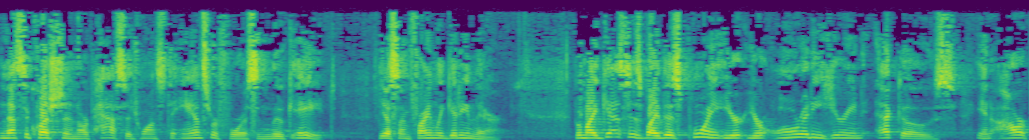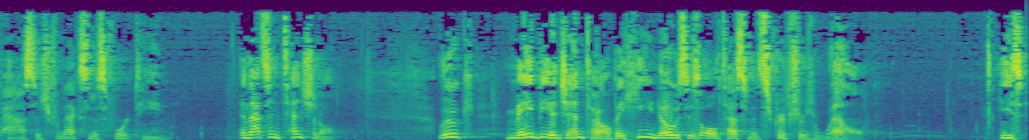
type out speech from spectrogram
And that's the question our passage wants to answer for us in Luke 8. Yes, I'm finally getting there. But my guess is by this point, you're, you're already hearing echoes in our passage from Exodus 14. And that's intentional. Luke may be a Gentile, but he knows his Old Testament scriptures well. He's,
